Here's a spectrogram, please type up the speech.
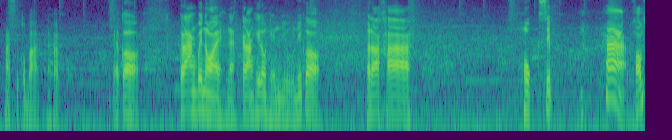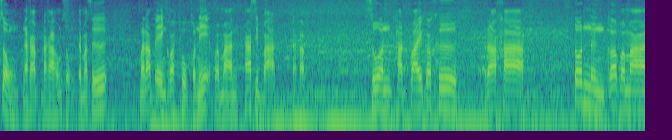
50กว่าบาทนะครับ แล้วก็กลางไปหน่อยนะกลางที่เราเห็นอยู่นี่ก็ราคา 65 พร้อมส่งนะครับ ราคาพร้อมส่งแต่มาซื้อมารับเองก็ถูกกว่านี้ประมาณ 50 บาทนะครับ ส่วนถัดไปก็คือราคาต้นหนึ่งก็ประมาณ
